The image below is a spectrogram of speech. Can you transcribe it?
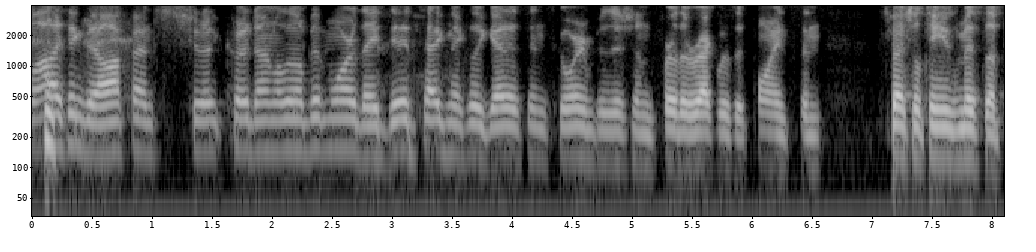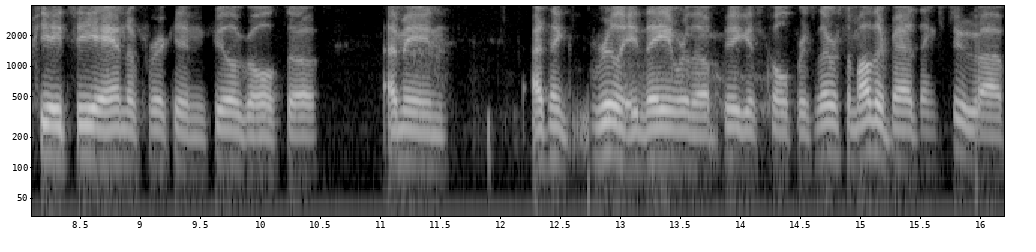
Well, I think the offense should could have done a little bit more. They did technically get us in scoring position for the requisite points, and special teams missed a PAT and a freaking field goal. So, I mean, I think really they were the biggest culprits. There were some other bad things too, uh,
